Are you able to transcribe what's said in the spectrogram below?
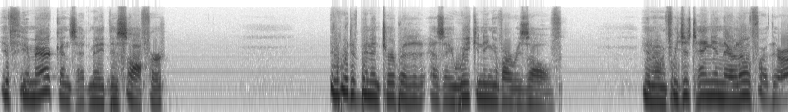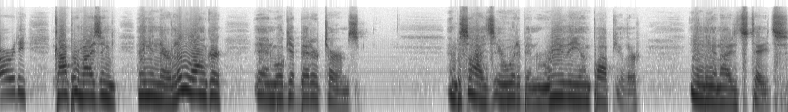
if the Americans had made this offer, it would have been interpreted as a weakening of our resolve. You know, if we just hang in there a little further, they're already compromising, hang in there a little longer, and we'll get better terms. And besides, it would have been really unpopular in the United States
